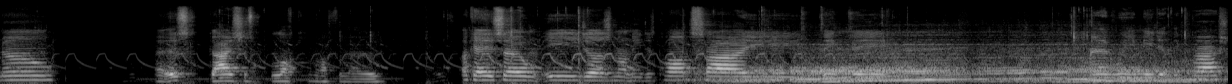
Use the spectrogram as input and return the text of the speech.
No. Uh, this guy's just blocking off the road. Okay, so he does not need his card side thingy. And we immediately crash.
